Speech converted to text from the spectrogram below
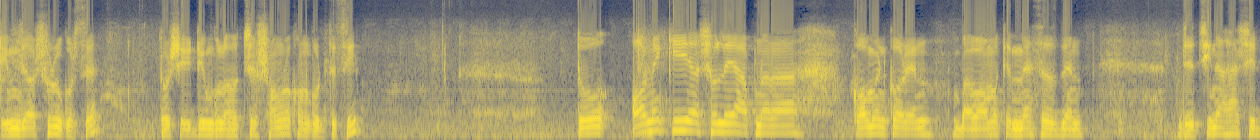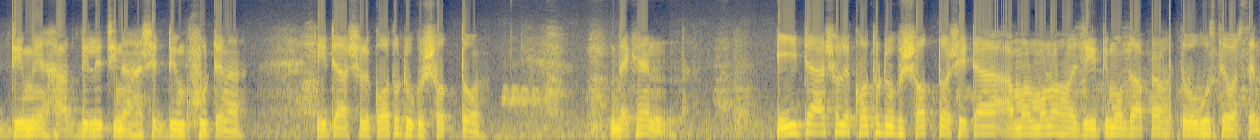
ডিম দেওয়া শুরু করছে। তো সেই ডিমগুলো হচ্ছে সংরক্ষণ করতেছি। তো অনেকেই আসলে আপনারা কমেন্ট করেন বা আমাকে মেসেজ দেন যে চীনা হাঁসের ডিমে হাত দিলে চীনা হাঁসের ডিম ফুটে না। এটা আসলে কতটুকু সত্য? দেখেন এইটা আসলে কতটুকু সত্য সেটা আমার মনে হয় যে ইতিমধ্যে আপনারা হয়তো বুঝতে পারছেন।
